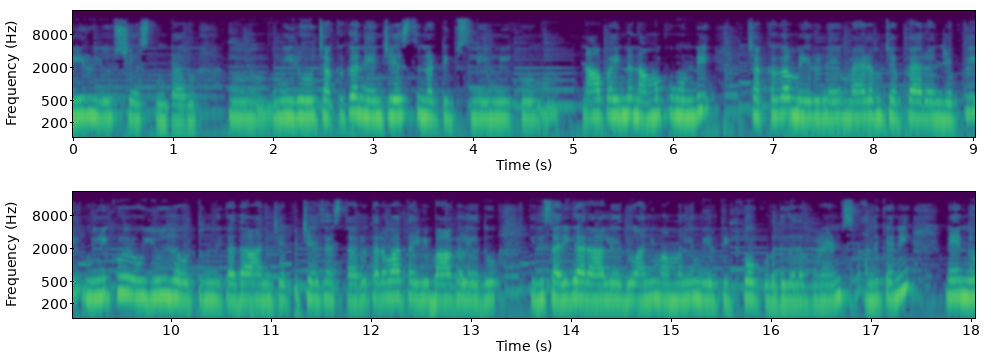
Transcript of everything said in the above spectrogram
మీరు యూస్ చేసుకుంటారు. మీరు చక్కగా నేను చేస్తున్న టిప్స్ని మీకు నా పైన నమ్మకం ఉండి చక్కగా మీరు నేను మేడం చెప్పారు అని చెప్పి మీకు యూజ్ అవుతుంది కదా అని చెప్పి చేసేస్తారు. తర్వాత ఇవి బాగలేదు ఇది సరిగా రాలేదు అని మమ్మల్ని మీరు తిట్టుకోకూడదు కదా ఫ్రెండ్స్. అందుకని నేను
